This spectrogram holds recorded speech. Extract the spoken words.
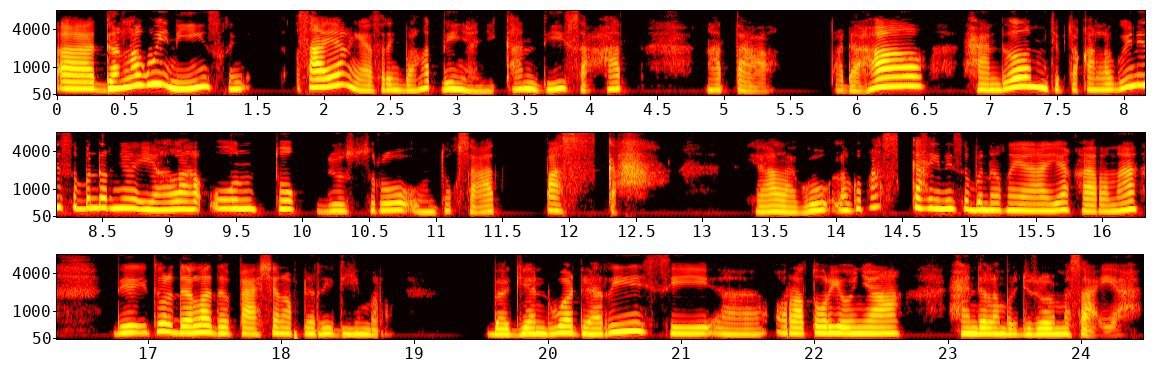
uh, dan lagu ini sering sayang ya sering banget dinyanyikan di saat Natal. Padahal Handel menciptakan lagu ini sebenarnya ialah untuk justru untuk saat Paskah. Ya lagu lagu Paskah ini sebenarnya ya karena dia itu adalah the passion of the redeemer. Bagian dua dari si uh, oratorionya Handel yang berjudul Messiah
